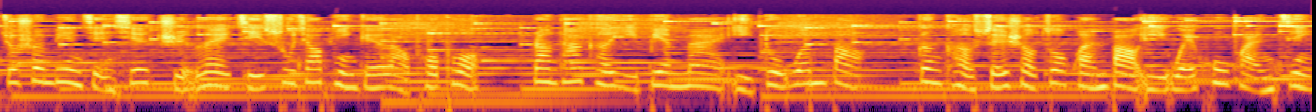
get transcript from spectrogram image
就顺便捡些纸类及塑胶瓶给老婆婆，让它可以变卖以度温饱，更可随手做环保以维护环境。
